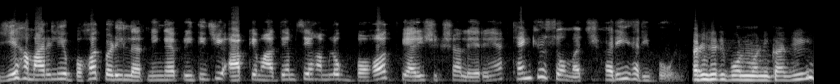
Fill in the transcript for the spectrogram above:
ये हमारे लिए बहुत बड़ी लर्निंग है। प्रीति जी, आपके माध्यम से हम लोग बहुत प्यारी शिक्षा ले रहे हैं। Thank you so much Hari Hari बोल। हरी हरी बोल, मोनिका जी।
